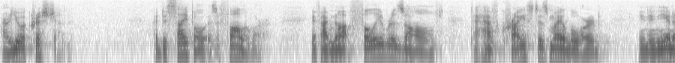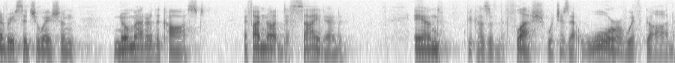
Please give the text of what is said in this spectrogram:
are you a Christian? A disciple is a follower. If I'm not fully resolved to have Christ as my Lord in any and every situation, no matter the cost, if I'm not decided, and because of the flesh, which is at war with God,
